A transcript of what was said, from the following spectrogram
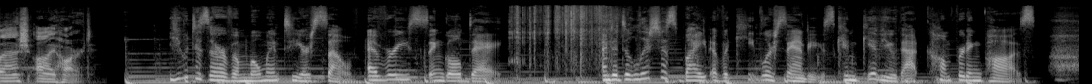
iHeart. You deserve a moment to yourself every single day. And a delicious bite of a Keebler Sandies can give you that comforting pause.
